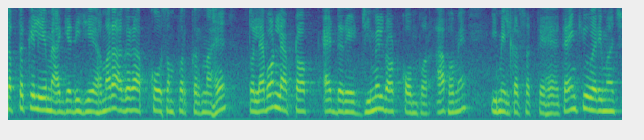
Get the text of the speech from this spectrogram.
तब तक के लिए मैं आज्ञा दीजिए, हमारा अगर आपको संपर्क करना है तो लेबॉन laptop at the rate Gmail dot com पर आप हमें ईमेल कर सकते हैं। थैंक यू वेरी मच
